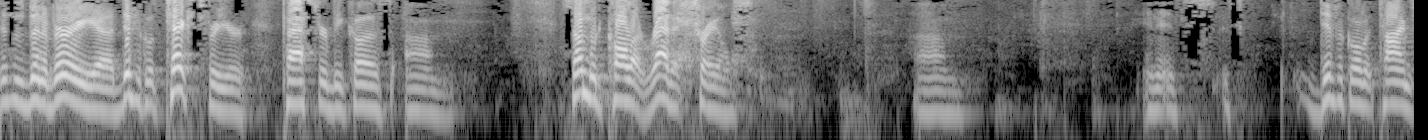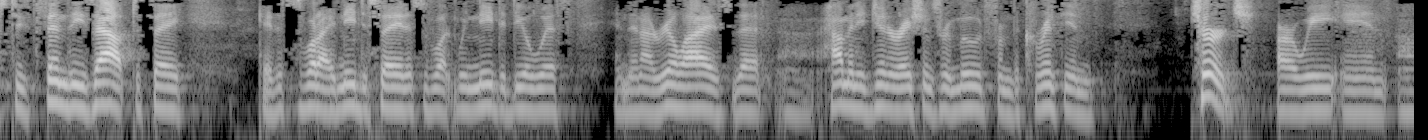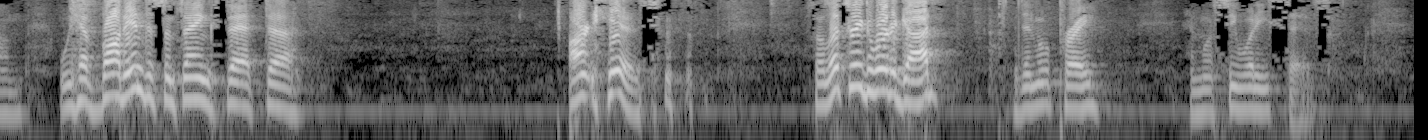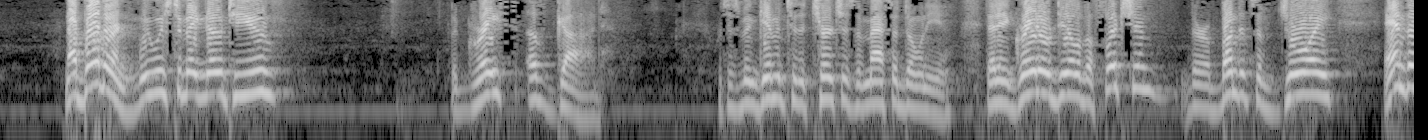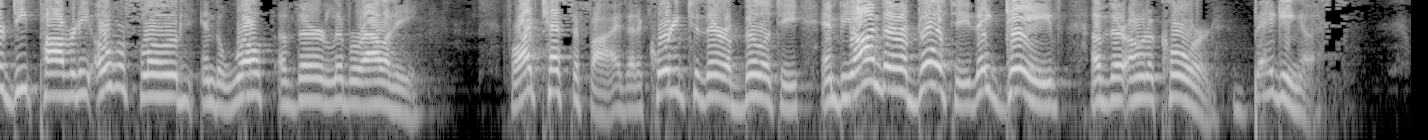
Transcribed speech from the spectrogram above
this has been a very uh, difficult text for your pastor because um, some would call it rabbit trails. Um, and it's, it's difficult at times to thin these out to say, okay, this is what I need to say, this is what we need to deal with. And then I realize that uh, how many generations removed from the Corinthian church are we? And um, we have bought into some things that uh, aren't His. so let's read the Word of God, then we'll pray, and we'll see what He says. Now, brethren, we wish to make known to you the grace of God, which has been given to the churches of Macedonia, that in great ordeal of affliction, their abundance of joy, and their deep poverty overflowed in the wealth of their liberality. For I testify that according to their ability and beyond their ability, they gave of their own accord, begging us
